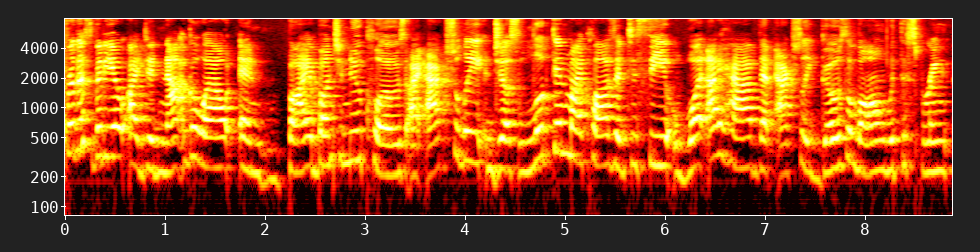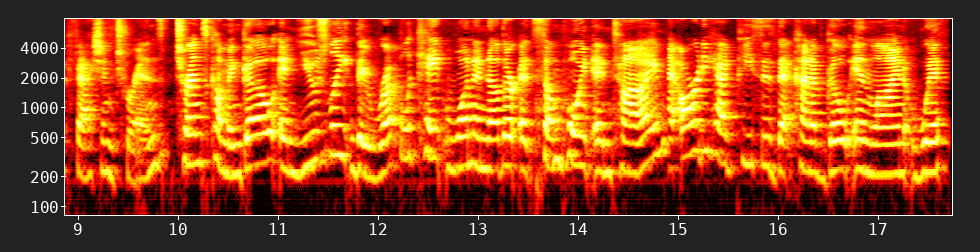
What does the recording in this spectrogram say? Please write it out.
for this video, I did not go out and buy a bunch of new clothes. I actually just looked in my closet to see what I have that actually goes along with the spring fashion trends. Trends come and go and usually they replicate one another at some point in time. I already had pieces that kind of go in line with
